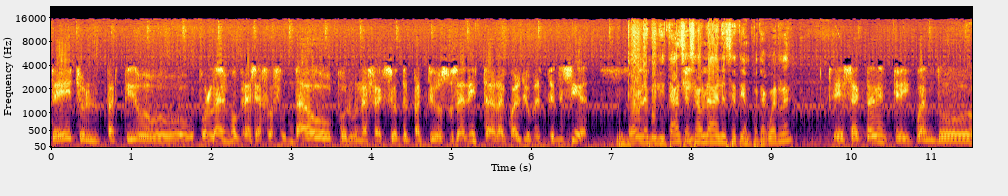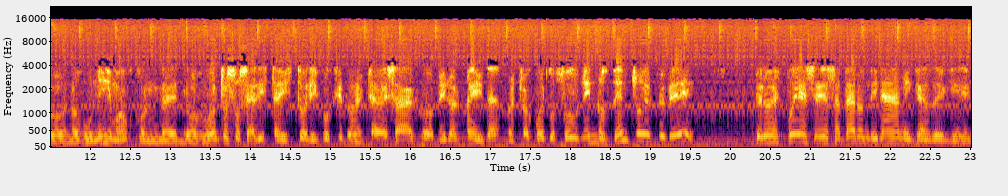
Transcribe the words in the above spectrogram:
De hecho, el Partido por la Democracia fue fundado por una fracción del Partido Socialista a la cual yo pertenecía. Doble militancia se hablaba en ese tiempo, ¿te acuerdas? Exactamente, y cuando nos unimos con eh, los otros socialistas históricos que nos encabezaba Clodomiro Almeida, nuestro acuerdo fue unirnos dentro del PPD. Pero después se desataron dinámicas de que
